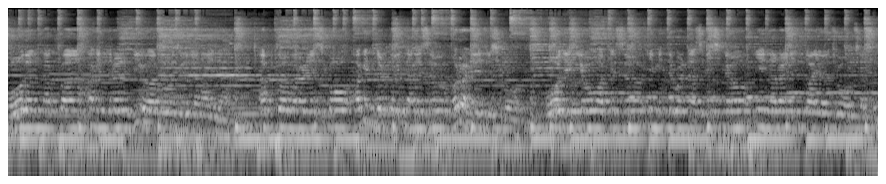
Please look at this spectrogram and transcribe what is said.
모든 악과 악인들을 미워하고 저전하이다. 악도 몰아내시고 악인들도 이 땅에서 몰아내 주시고 오직 여호와께서 이 민족을 다스리시며 이 나라를 인도하여 주옵소서.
